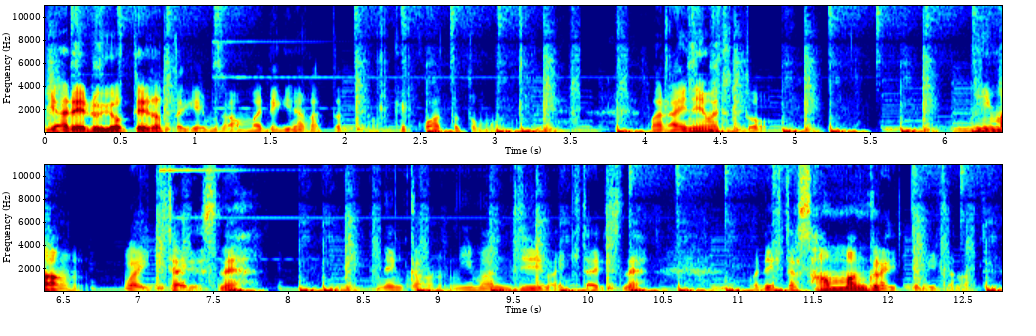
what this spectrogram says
やれる予定だったゲームがあんまりできなかったっていうのが結構あったと思うのでね。まあ来年はちょっと2万は行きたいですね。年間2万 G は行きたいですね。まあ、できたら3万ぐらい行ってもいいかなという、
